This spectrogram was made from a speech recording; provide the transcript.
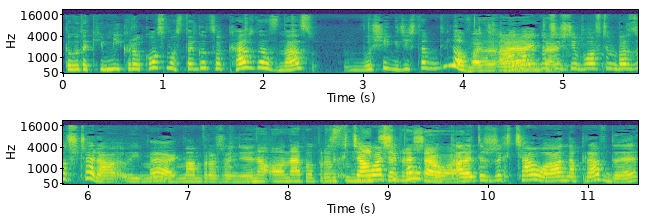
to był taki mikrokosmos tego, co każda z nas musi gdzieś tam dealować. No, Ale ona tak. jednocześnie była w tym bardzo szczera, Tak. mam wrażenie. No ona po prostu chciała nie się, po, przepraszała. ale też, że chciała naprawdę,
